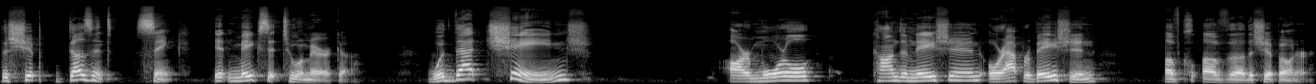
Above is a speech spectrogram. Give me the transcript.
the ship doesn't sink. It makes it to America. Would that change our moral condemnation or approbation of, of the, the ship owner?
